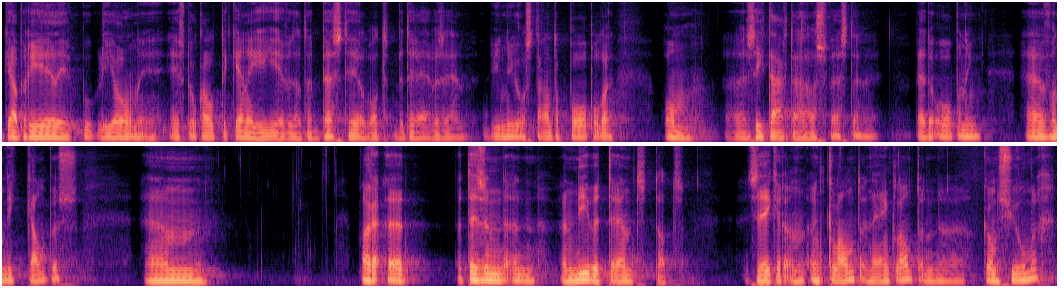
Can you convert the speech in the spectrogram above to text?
Gabriele Puglione heeft ook al te kennen gegeven dat er best heel wat bedrijven zijn die nu al staan te popelen om uh, zich daar te huisvesten bij de opening uh, van die campus. Um, maar het is een, een, een, nieuwe trend dat zeker een, een klant, een eindklant, een consumer,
